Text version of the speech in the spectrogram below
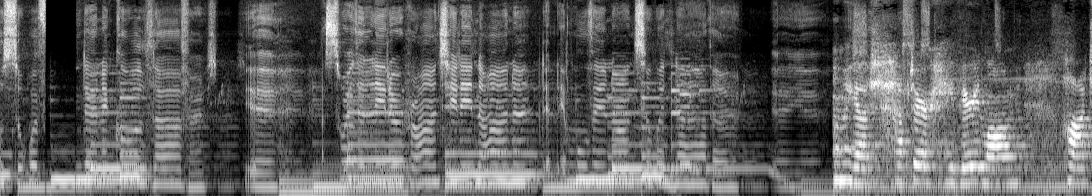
Stereotypical, so we're identical lovers. Yeah, I swear that later on cheating on her, then they're moving on to another. Oh my gosh, after a very long, hot,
